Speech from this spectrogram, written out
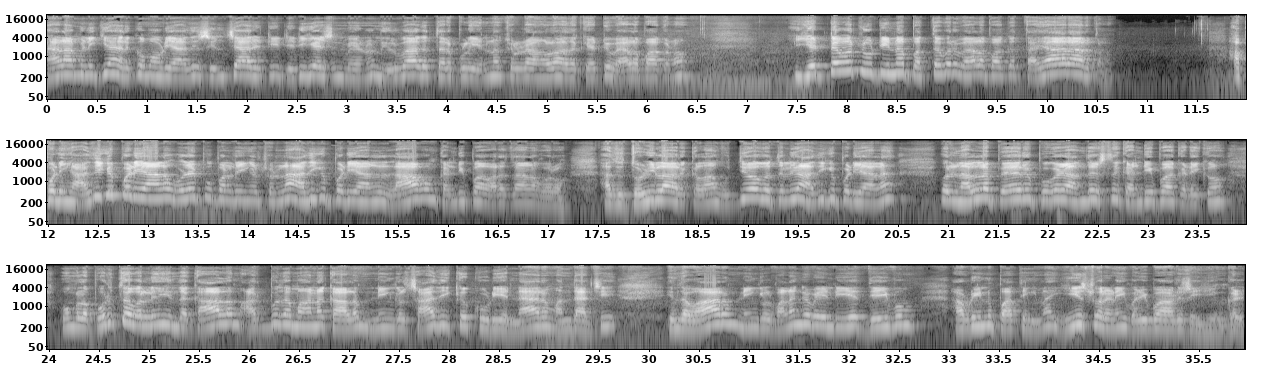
மேலாமணிக்காக இருக்க முடியாது. சின்சியாரிட்டி டெடிகேஷன் வேணும். நிர்வாக தரப்பில் என்ன சொல்கிறாங்களோ அதை கேட்டு வேலை பார்க்கணும். எட்டவர் டியூட்டின்னா பத்தவர் வேலை பார்க்க தயாராக இருக்கணும். அப்போ நீங்கள் அதிகப்படியான உழைப்பு பண்ணுறீங்கன்னு சொன்னால் அதிகப்படியான லாபம் கண்டிப்பாக வரத்தானே வரும். அது தொழிலாக இருக்கலாம் உத்தியோகத்துலேயும் அதிகப்படியான ஒரு நல்ல பேர் புகழ் அந்தஸ்து கண்டிப்பாக கிடைக்கும். உங்களை பொறுத்தவரையும் இந்த காலம் அற்புதமான காலம். நீங்கள் சாதிக்கக்கூடிய நேரம் வந்தாச்சு. இந்த வாரம் நீங்கள் வணங்க வேண்டிய தெய்வம் அப்படின்னு பார்த்தீங்கன்னா ஈஸ்வரனை வழிபாடு செய்யுங்கள்.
